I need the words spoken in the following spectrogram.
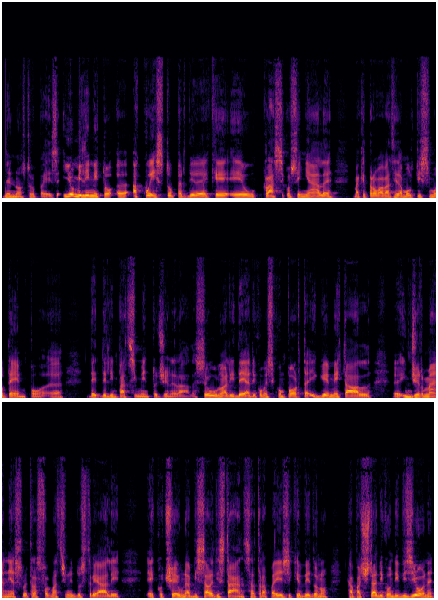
nel nostro paese. Io mi limito eh, a questo per dire che è un classico segnale, ma che prova avanti da moltissimo tempo, eh, de- dell'impazzimento generale. Se uno ha l'idea di come si comporta IG Metall eh, in Germania sulle trasformazioni industriali, ecco, c'è un'abissale distanza tra paesi che vedono capacità di condivisione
